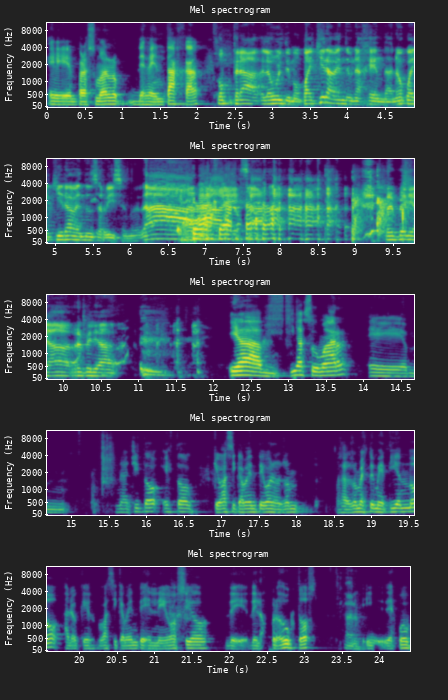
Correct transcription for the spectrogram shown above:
eh, para sumar desventaja. Espera, lo último, cualquiera vende una agenda, no cualquiera vende un servicio. ¡Ah! re peleado, re peleado. Iba, iba a sumar, Nachito, esto que básicamente, bueno, yo, o sea, yo me estoy metiendo a lo que es básicamente el negocio de, los productos. Y después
